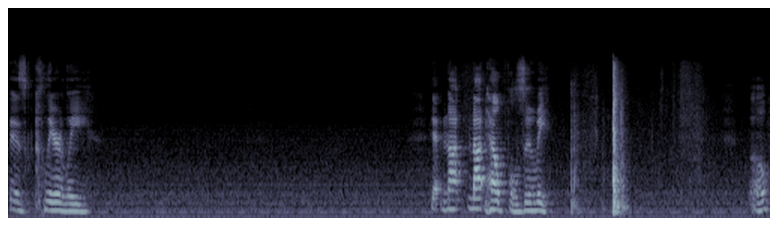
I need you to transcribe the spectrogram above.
is clearly yeah, not not helpful, Zumi. Oh.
